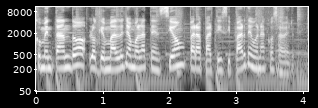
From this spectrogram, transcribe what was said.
comentando lo que más les llamó la atención para participar de una Cosa Verde.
